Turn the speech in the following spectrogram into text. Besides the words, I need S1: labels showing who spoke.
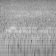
S1: today.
